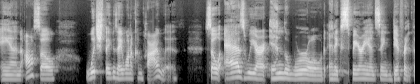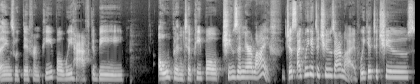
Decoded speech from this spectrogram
and also which things they want to comply with. So as we are in the world and experiencing different things with different people, we have to be open to people choosing their life, just like we get to choose our life. We get to choose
